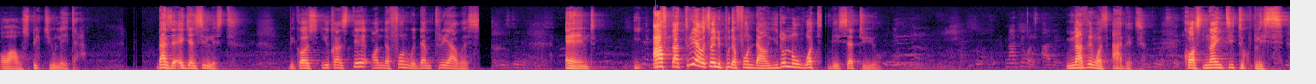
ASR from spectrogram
or I'll speak to you later. That's the agency list. Because you can stay on the phone with them three hours. And after three hours, when you put the phone down, you don't know what they said to you. Nothing was added. Nothing was added. Because 90 took place.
